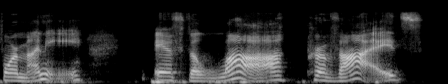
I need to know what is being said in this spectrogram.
for money if the law provides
